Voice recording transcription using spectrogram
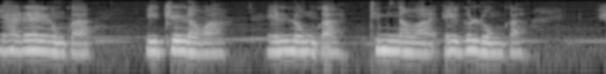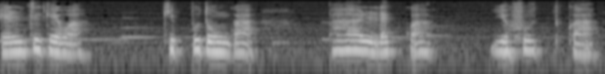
야레론과 이들라와 엘론과 딥나와 에글론과 엘드게와 기쁘돈과 바알렉과 여훗과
